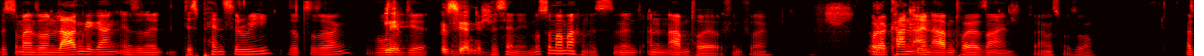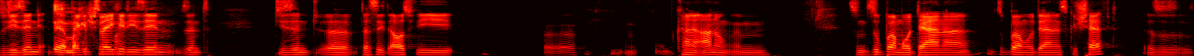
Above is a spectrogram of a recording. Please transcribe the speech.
bist du mal in so einen Laden gegangen, in so eine Dispensary sozusagen? Wo nee, dir, bisher nicht. Bisher nicht. Musst du mal machen. Ist ein, ein Abenteuer auf jeden Fall. Oder kann okay. ein Abenteuer sein, sagen wir es mal so. Also die sehen, ja, da gibt's welche, die sehen, sind, die sind, äh, das sieht aus wie, äh, keine Ahnung, im, so ein super moderner, super modernes Geschäft. Also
